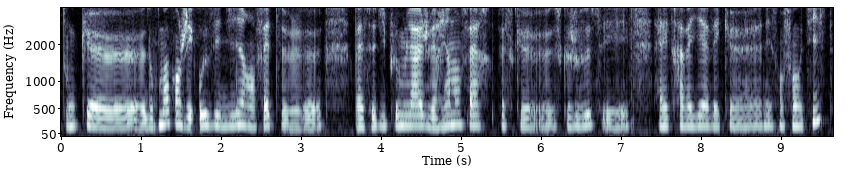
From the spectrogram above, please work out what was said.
Donc euh, donc moi quand j'ai osé dire en fait euh, bah, ce diplôme là, je vais rien en faire parce que ce que je veux c'est aller travailler avec euh, des enfants autistes.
